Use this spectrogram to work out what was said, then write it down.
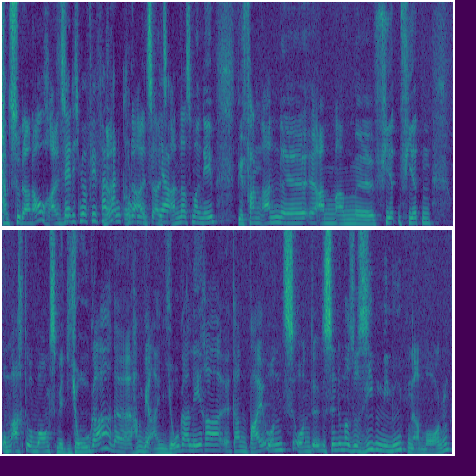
kannst du dann auch. Also, das werde ich mir auf jeden Fall ne? angucken. Oder als, als ja. Anlass mal nehmen. Wir fangen an äh, am, am 4.4. Äh, um 8 Uhr morgens mit Yoga. Da haben wir einen Yogalehrer äh, dann bei uns. Und es sind immer so sieben Minuten am Morgen.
